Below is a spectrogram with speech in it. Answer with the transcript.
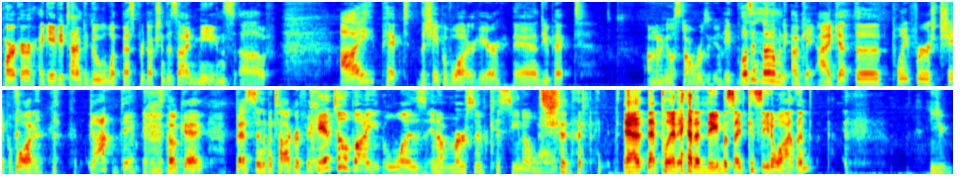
Parker, I gave you time to Google what best production design means. Uh, I picked The Shape of Water here, and you picked. I'm gonna go with Star Wars again. It wasn't nominated. Okay, I get the point for Shape of Water. God damn it. okay, best cinematography. Canto Bight was an immersive casino world. That planet had a name besides Casino Island. you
